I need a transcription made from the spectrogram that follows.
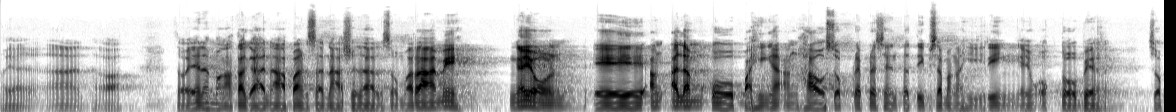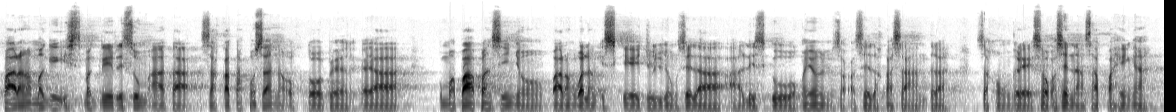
Ayan. oh. So, ayan ang mga kaganapan sa national. So, marami. Ngayon, eh, ang alam ko, pahinga ang House of Representatives sa mga hearing ngayong October. So, parang mag magre-resume ata sa katapusan ng October. Kaya, kung mapapansin nyo, parang walang schedule yung sila Alice Guo ngayon, saka sila Cassandra sa Kongreso kasi nasa pahinga.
